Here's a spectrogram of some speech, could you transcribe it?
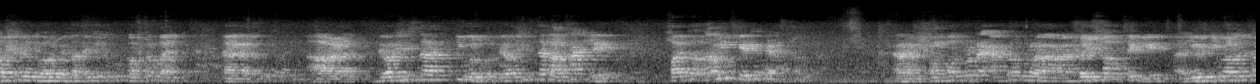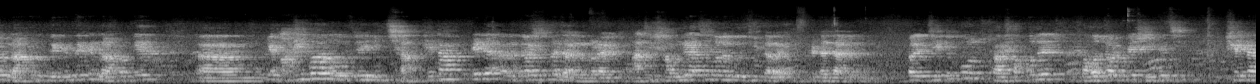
বসেন এই গরমে তাদের জন্য খুব কষ্ট পায়। আর দেবাশিসদা কি বলব? দেবাশিসদা না থাকলে হয়তো আমি কেটে আহ, সম্পর্কটা আহ, শৈশব থেকে নাটক দেখে দেখে নাটকের আসবার ওর যে ইচ্ছা সেটা এটা দেবাশিসদা জানেন মানে আজকে সামনে আছে বলে তারা জানেন ফলে যেটুকু সকলের সহচর্যে শিখেছি সেটা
